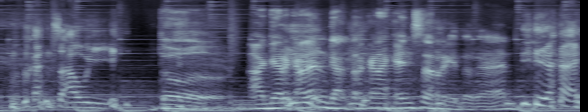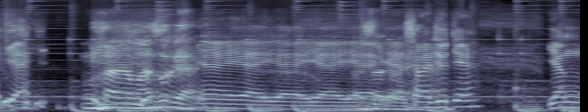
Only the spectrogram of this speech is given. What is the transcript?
makan sawi. betul. Agar kalian nggak terkena cancer gitu kan. Iya iya iya. Wah masuk gak? Ya ya ya ya ya. Masuk ya. ya. Selanjutnya yang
